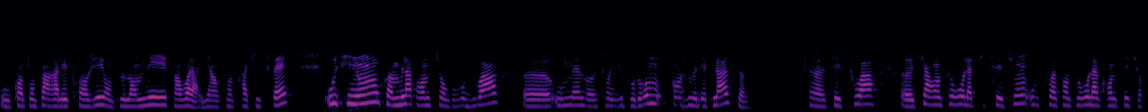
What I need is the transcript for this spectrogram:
ou quand on part à l'étranger, on peut l'emmener. Enfin voilà, il y a un contrat qui se fait. Ou sinon, comme là, par exemple sur Grosbois, euh, ou même euh, sur les hippodromes, quand je me déplace, euh, c'est soit euh, 40 euros la petite session ou 60 euros la grande session.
